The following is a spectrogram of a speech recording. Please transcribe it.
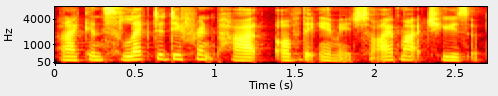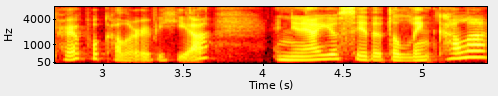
and I can select a different part of the image. So I might choose a purple color over here. And now you'll see that the link color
